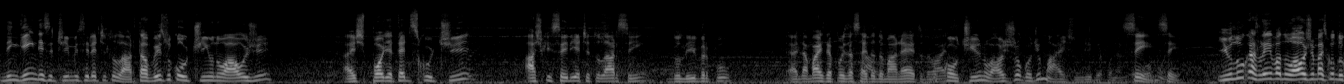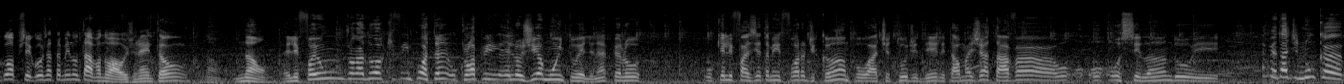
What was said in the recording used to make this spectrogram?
ninguém desse time seria titular. Talvez o Coutinho no auge, a gente pode até discutir. Acho que seria titular sim, do Liverpool. Ainda mais depois da saída do Mané e tudo mais. O Coutinho no auge jogou demais no Liverpool, né? Sim, sim. E o Lucas Leiva no auge, mas quando o Klopp chegou já também não estava no auge, né? Então. Não, não. Ele foi um jogador que foi importante. O Klopp elogia muito ele, né? Pelo o que ele fazia também fora de campo, a atitude dele e tal, mas já estava oscilando e. Na verdade, nunca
